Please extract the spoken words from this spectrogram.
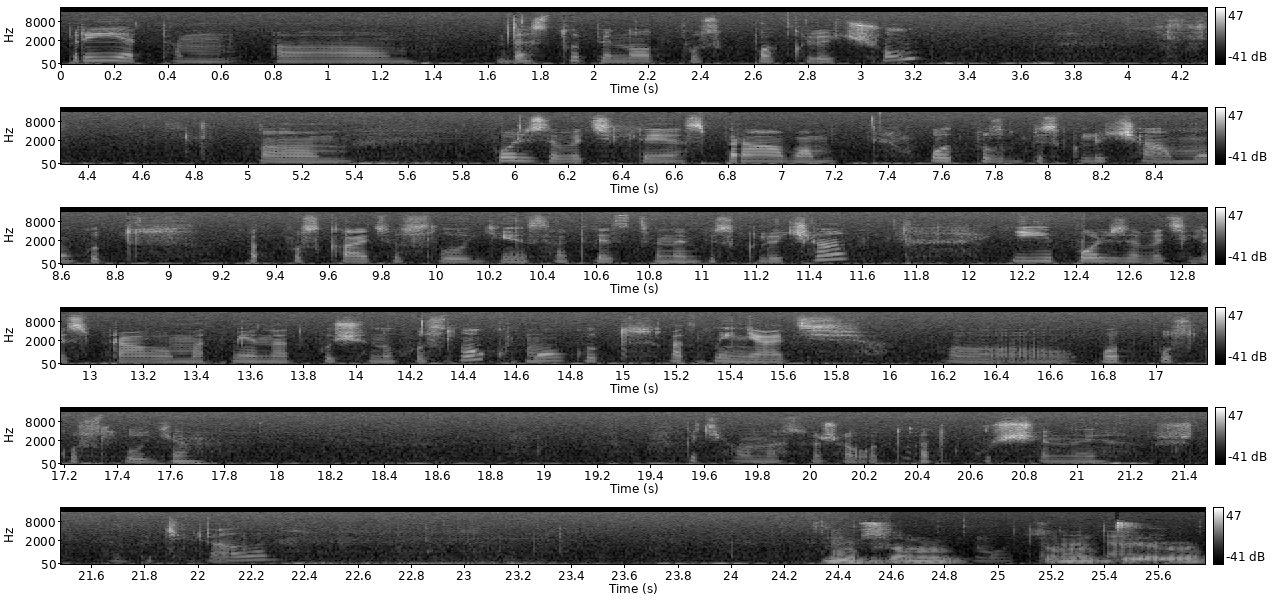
При этом доступен отпуск по ключу. Пользователи с правом отпуск без ключа могут отпускать услуги, соответственно, без ключа, и пользователи с правом отмены отпущенных услуг могут отменять э, отпуск услуги. Где у нас уже вот отпущенные, что я потеряла. Ну, самый, вот самый да. первый.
